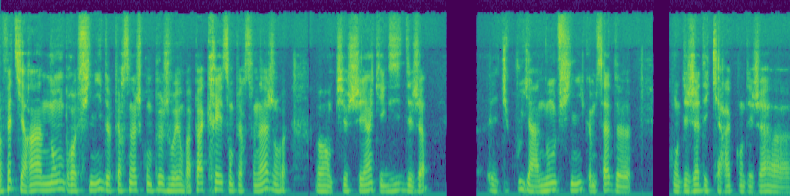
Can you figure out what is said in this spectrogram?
En fait, il y aura un nombre fini de personnages qu'on peut jouer. On va pas créer son personnage, on va, en piocher un qui existe déjà. Et du coup, il y a un nombre fini comme ça de qui ont déjà des caractères, qui ont déjà. Euh...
